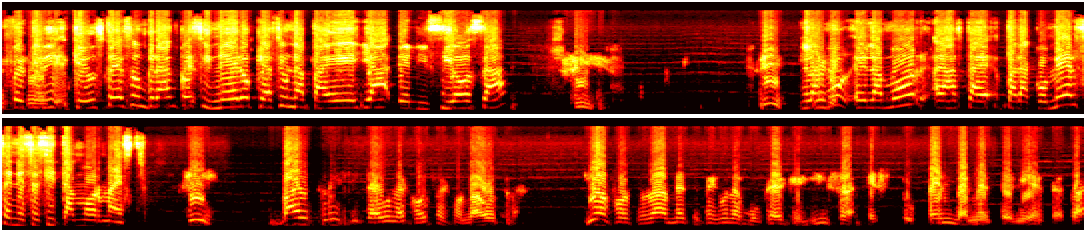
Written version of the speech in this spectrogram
este... que usted es un gran cocinero que hace una paella deliciosa. Sí. Sí. El amor, el amor, hasta para comer se necesita amor, maestro. Sí, va implícita una cosa con la otra. Yo afortunadamente tengo una mujer que guisa estupendamente bien, ¿verdad?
